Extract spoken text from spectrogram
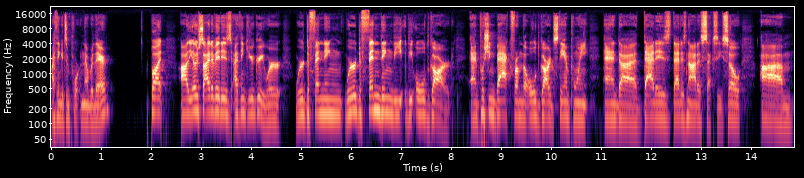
I think it's important that we're there. But uh, the other side of it is, I think you agree. We're we're defending we're defending the the old guard and pushing back from the old guard standpoint, and uh, that is that is not as sexy. So, um,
